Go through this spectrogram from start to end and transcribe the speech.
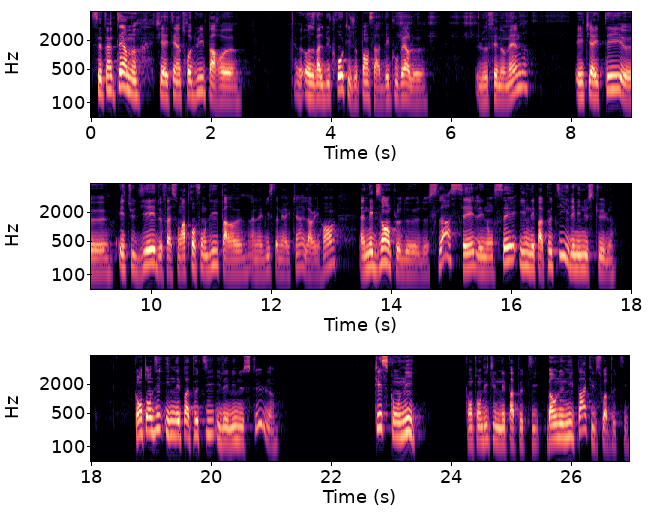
C'est un terme qui a été introduit par euh, Oswald Ducrot, qui, je pense, a découvert le, phénomène et qui a été étudié de façon approfondie par un linguiste américain, Larry Horn. Un exemple de, de cela, c'est l'énoncé Il n'est pas petit, il est minuscule. Quand on dit Il n'est pas petit, il est minuscule, qu'est-ce qu'on nie quand on dit qu'il n'est pas petit? Ben, On ne nie pas qu'il soit petit.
